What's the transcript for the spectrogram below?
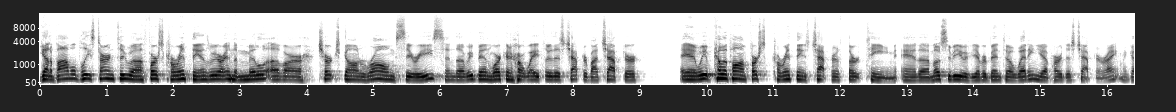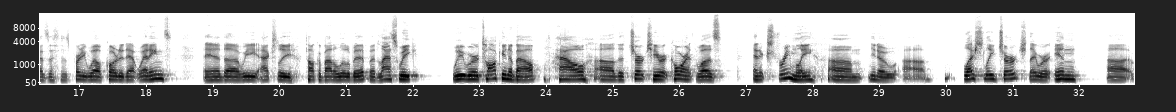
You got a Bible? Please turn to uh, Corinthians. We are in the middle of our Church Gone Wrong series, and uh, we've been working our way through this chapter by chapter. And we have come upon First Corinthians chapter 13. And uh, most of you, if you've ever been to a wedding, you have heard this chapter, right? Because this is pretty well quoted at weddings. And uh, we actually talk about a little bit. But last week, we were talking about how uh, the church here at Corinth was an extremely, um, you know, uh, fleshly church. They were in uh,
